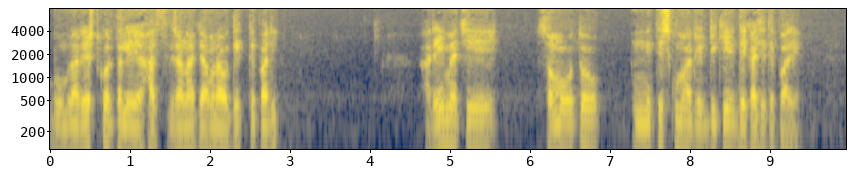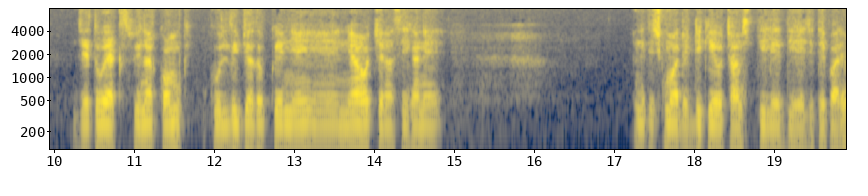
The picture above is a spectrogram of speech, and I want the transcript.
বুমরা রেস্ট করে, তাহলে হাসিদ রানাকে আমরাও দেখতে পারি। আর এই ম্যাচে সম্ভবত নীতিশ কুমার রেড্ডিকে দেখা যেতে পারে। যেহেতু এক স্পিনার কম কুলদীপ যাদবকে নিয়ে, নেওয়া হচ্ছে না, সেখানে নীতিশ কুমার রেড্ডিকেও চান্স দিলে, দিয়ে যেতে পারে।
